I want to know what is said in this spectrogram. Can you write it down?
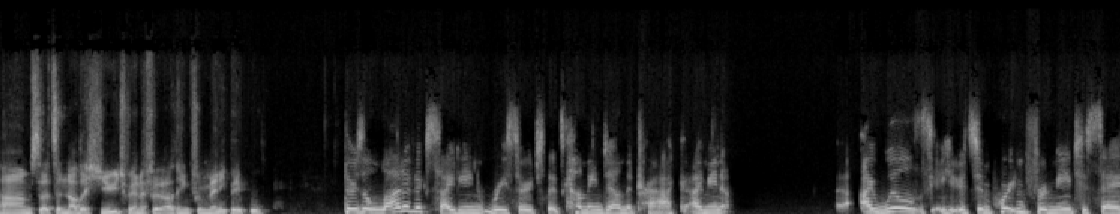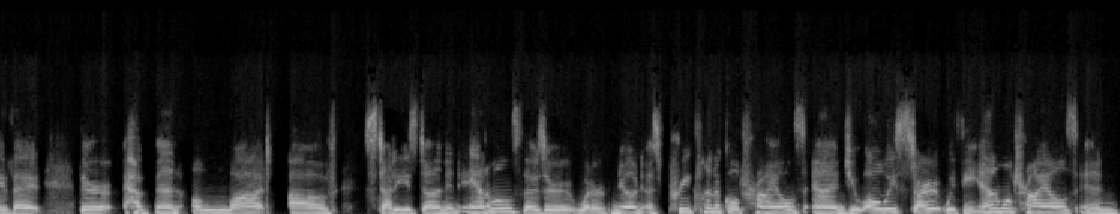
Um, so that's another huge benefit, I think, for many people. There's a lot of exciting research that's coming down the track. I mean, I will, it's important for me to say that there have been a lot of studies done in animals. Those are what are known as preclinical trials. And you always start with the animal trials and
